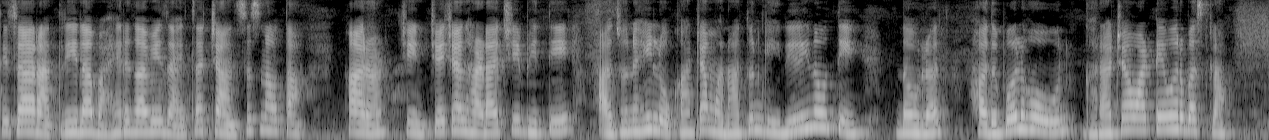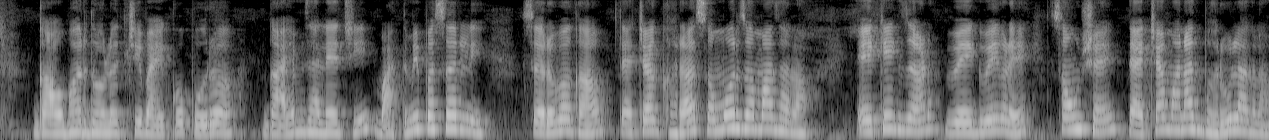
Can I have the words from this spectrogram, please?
तिचा रात्रीला बाहेरगावी जायचा चान्सच नव्हता. कारण चिंचेच्या झाडाची भीती अजूनही लोकांच्या मनातून गेलेली नव्हती. दौलत हदबल होऊन घराच्या वाटेवर बसला. गावभर दौलतची बायको पोरं गायब झाल्याची बातमी पसरली. सर्व गाव त्याच्या घरासमोर जमा झाला. एक एक जण वेगवेगळे संशय त्याच्या मनात भरू लागला.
